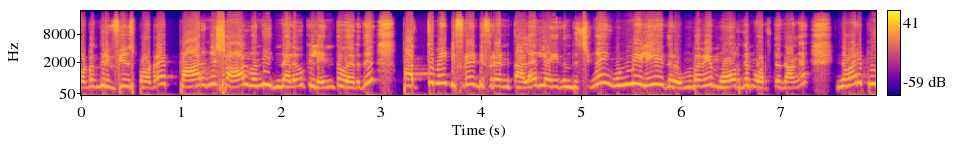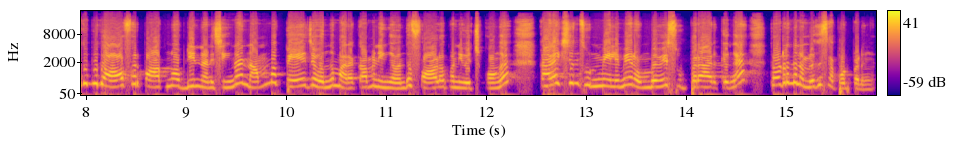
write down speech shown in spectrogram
தொடர்ந்து ரிவ்யூஸ் போடுறேன். பாருங்க ஷால் வந்து இந்த அளவுக்கு லென்த் வருது. பத்துமே டிஃப்ரெண்ட் டிஃப்ரெண்ட் கலர்ல இருந்துச்சுங்க உண்மையிலேயே இது ரொம்பவே மோர் தென் ஒர்த்து தாங்க. இந்த மாதிரி புது புது ஆஃபர் பார்க்கணும் அப்படின்னு நினைச்சீங்கன்னா நம்ம பேஜை வந்து மறக்காம நீங்க வந்து ஃபாலோ பண்ணி வச்சுக்கோங்க. கலெக்ஷன்ஸ் உண்மையிலுமே ரொம்பவே சூப்பரா இருக்குங்க. தொடர்ந்து நம்மளுக்கு சப்போர்ட் பண்ணுங்க.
